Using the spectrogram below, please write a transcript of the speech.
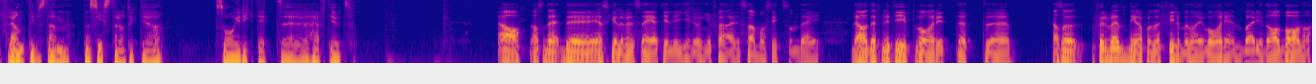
Fram tills den, den sista då tyckte jag såg riktigt eh, häftig ut. Ja, alltså det, det, jag skulle väl säga att jag ligger i ungefär samma sitt som dig. Det har definitivt varit ett... Eh, alltså förväntningarna på den här filmen har ju varit en berg och dalbana.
